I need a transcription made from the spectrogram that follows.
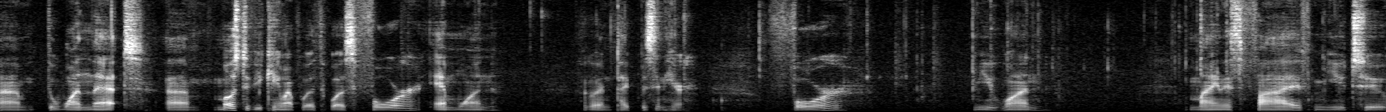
Um, the one that um, most of you came up with was 4m1. I'll go ahead and type this in here. 4 mu1 minus 5 mu2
